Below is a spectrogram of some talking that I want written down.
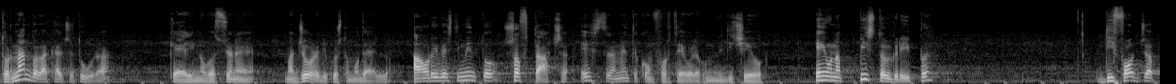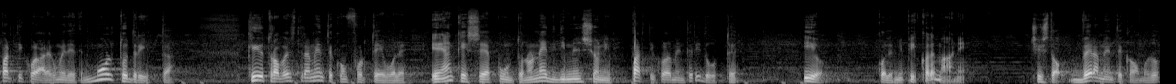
Tornando alla calciatura, che è l'innovazione maggiore di questo modello, ha un rivestimento soft touch estremamente confortevole, come vi dicevo, e una pistol grip di foggia particolare, come vedete, molto dritta, che io trovo estremamente confortevole. E anche se appunto non è di dimensioni particolarmente ridotte, io con le mie piccole mani ci sto veramente comodo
